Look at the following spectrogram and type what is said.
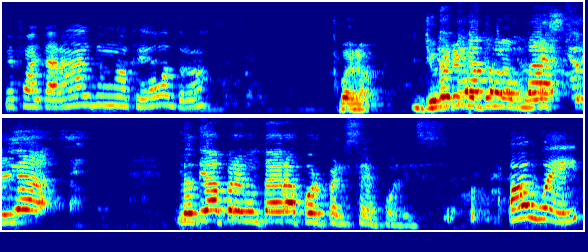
Me faltarán alguno que otro. Bueno, yo, Yo creo que tú me muestres. Yo te iba a preguntar, era por Persepolis. Oh, wait.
